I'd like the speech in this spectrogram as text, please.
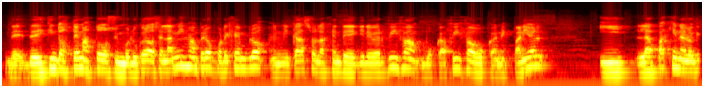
de, distintos temas, todos involucrados en la misma, pero por ejemplo, en mi caso, la gente que quiere ver FIFA, busca FIFA, busca en español y la página lo que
